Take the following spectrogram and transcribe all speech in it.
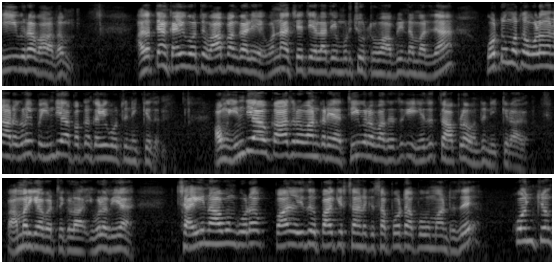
தீவிரவாதம். அதைத்தான் கைகோர்த்து வா பங்காளி ஒன்றா சேர்த்து எல்லாத்தையும் முடிச்சு விட்ருவோம் அப்படின்ற மாதிரி தான் ஒட்டுமொத்த உலக நாடுகளும் இப்போ இந்தியா பக்கம் கைகோர்த்து நிற்குது அவங்க இந்தியாவுக்கு ஆதரவான்னு கிடையாது. தீவிரவாதத்துக்கு எதிர்த்தாப்பில் வந்து நிற்கிறாங்க இப்போ அமெரிக்காவை எடுத்துக்கலாம். இவ்வளவு ஏன்? சைனாவும் கூட பா இது பாகிஸ்தானுக்கு சப்போர்ட்டாக போகுமான்றது கொஞ்சம்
